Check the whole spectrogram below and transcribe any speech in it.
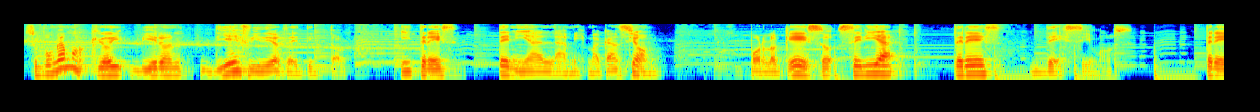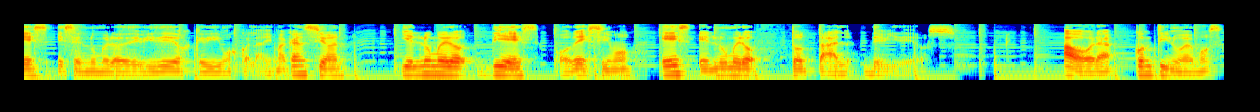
Supongamos que hoy vieron 10 videos de TikTok y 3 tenía la misma canción. Por lo que eso sería 3 décimos. 3 es el número de videos que vimos con la misma canción y el número 10 o décimo es el número total de videos. Ahora continuemos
